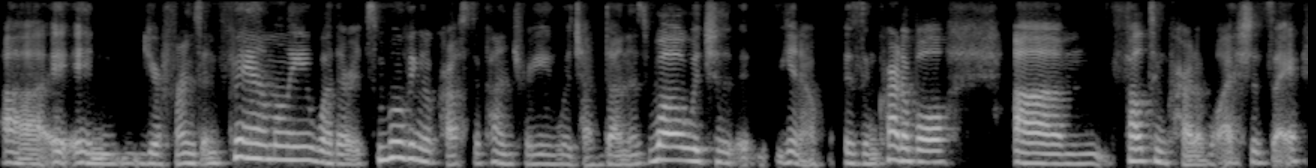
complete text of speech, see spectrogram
uh, in your friends and family, whether it's moving across the country, which I've done as well, which you know is incredible, um, felt incredible, I should say.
